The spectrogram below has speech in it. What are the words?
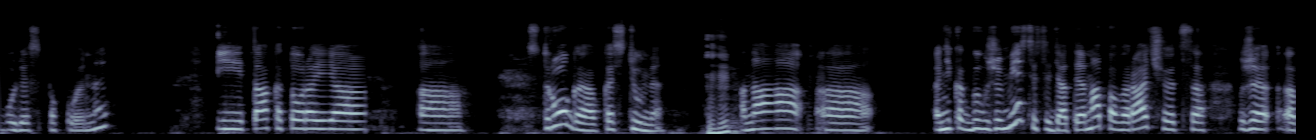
более спокойной. И та, которая а, строгая в костюме, угу. она, а, они как бы уже вместе сидят, и она поворачивается, уже а,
